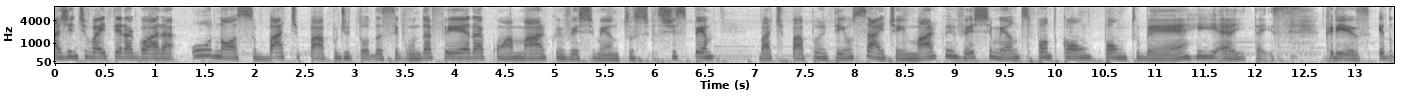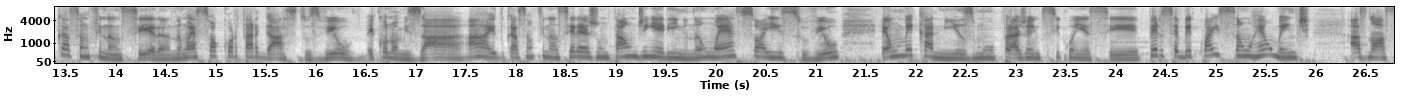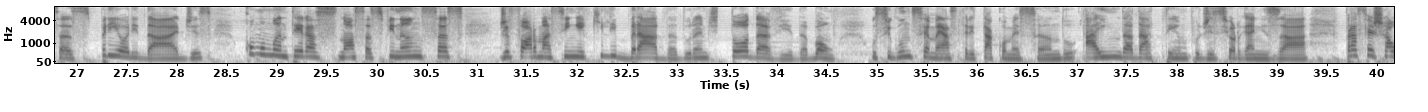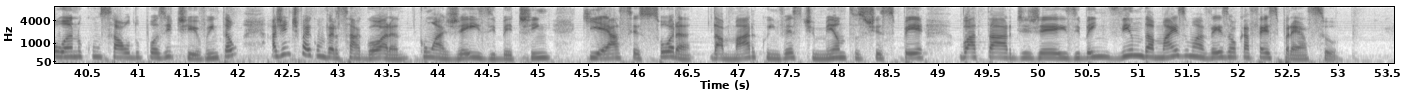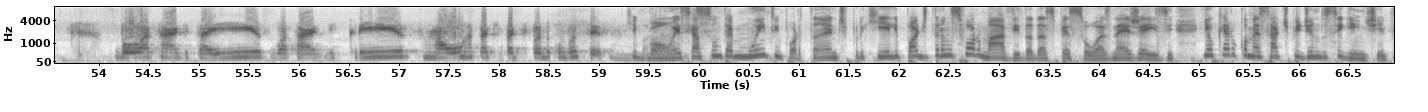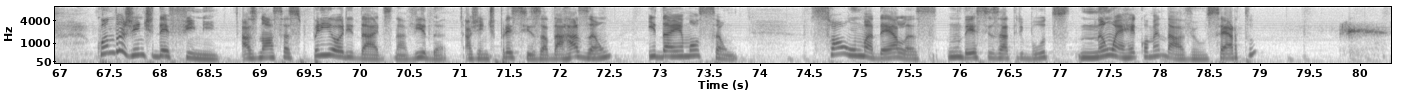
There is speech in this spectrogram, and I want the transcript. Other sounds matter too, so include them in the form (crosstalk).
A gente vai ter agora o nosso bate-papo de toda segunda-feira com a Marco Investimentos XP bate-papo tem o um site em marcoinvestimentos.com.br. Aí, Thaís. Cris, educação financeira não é só cortar gastos, viu? Economizar. Ah, educação financeira é juntar um dinheirinho. Não é só isso, viu? É um mecanismo para a gente se conhecer, perceber quais são realmente as nossas prioridades, como manter as nossas finanças de forma assim equilibrada durante toda a vida. Bom, o segundo semestre está começando, ainda dá tempo de se organizar para fechar o ano com saldo positivo. Então, a gente vai conversar agora com a Geise Betim, que é assessora da Marco Investimentos XP. Boa tarde, Geise. Bem-vinda mais uma vez ao Café Expresso. Boa tarde, Thaís. Boa tarde, Cris. Uma honra estar aqui participando com vocês. Que Boa bom. Tarde. Esse assunto é muito importante porque ele pode transformar a vida das pessoas, né, Geise? E eu quero começar te pedindo o seguinte: quando a gente define as nossas prioridades na vida, a gente precisa da razão e da emoção. Só uma delas, um desses atributos, não é recomendável, certo?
